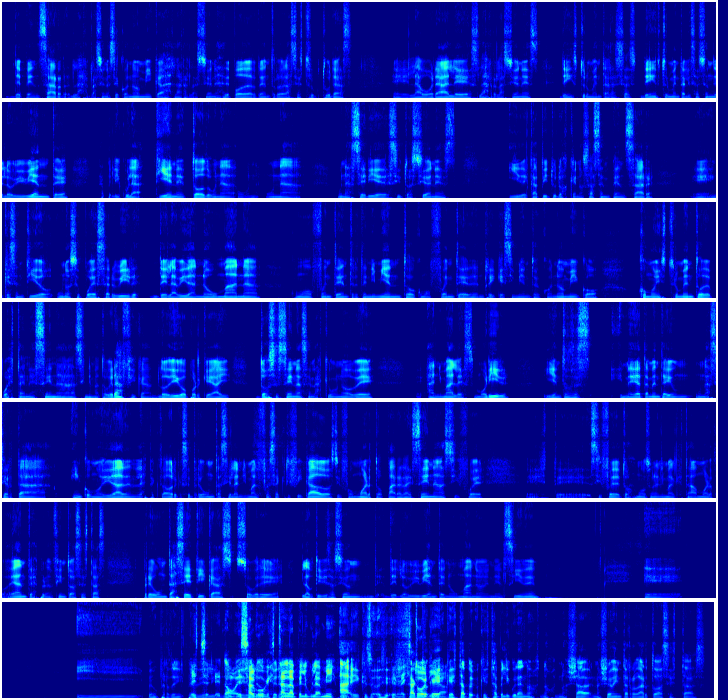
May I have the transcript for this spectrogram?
de pensar las relaciones económicas, las relaciones de poder dentro de las estructuras eh, laborales, las relaciones de, instrumentalización de lo viviente. La película tiene toda una, una, serie de situaciones y de capítulos que nos hacen pensar eh, en qué sentido uno se puede servir de la vida no humana como fuente de entretenimiento, como fuente de enriquecimiento económico, como instrumento de puesta en escena cinematográfica. Lo digo porque hay dos escenas en las que uno ve eh, animales morir y entonces inmediatamente hay una cierta incomodidad en el espectador que se pregunta si el animal fue sacrificado, si fue muerto para la escena, si fue, este, si fue de todos modos un animal que estaba muerto de antes, pero en fin, todas estas preguntas éticas sobre la utilización de, lo viviente no humano en el cine. Eh, y. Perdón, no, es algo que está en la película misma. Ah, la historia. Que, esta, que, esta, película nos, nos, nos, lleva, a interrogar todas estas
